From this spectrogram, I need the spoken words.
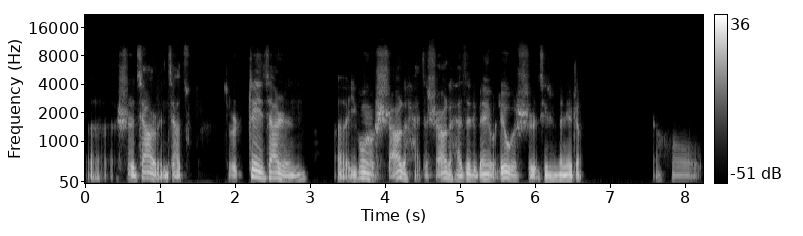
呃，是加尔文家族，就是这一家人，呃，一共有十二个孩子，十二个孩子里边有六个是精神分裂症，然后。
